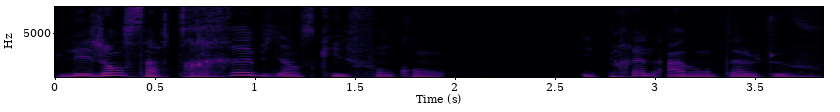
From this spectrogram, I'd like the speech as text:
Les gens savent très bien ce qu'ils font quand ils prennent avantage de vous.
